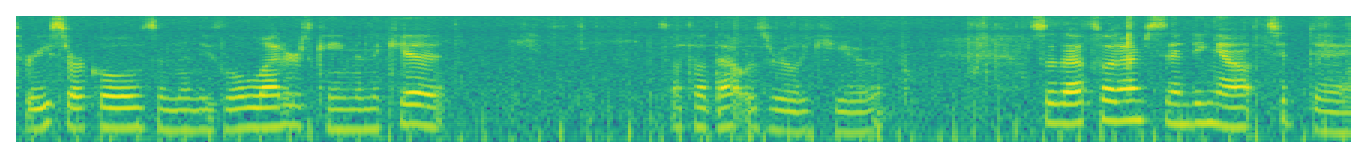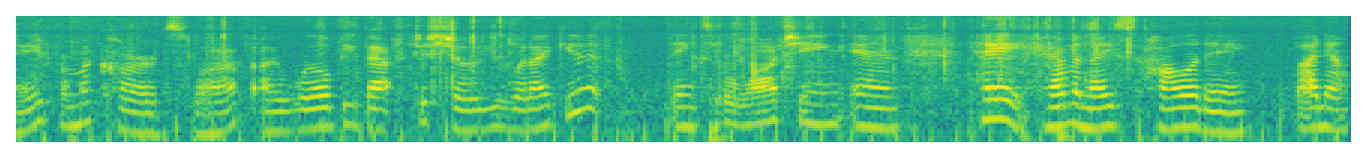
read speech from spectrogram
three circles and then these little letters came in the kit. So I thought that was really cute so that's what I'm sending out today for my card swap. I will be back to show you what I get. Thanks for watching and hey have a nice holiday. Bye now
